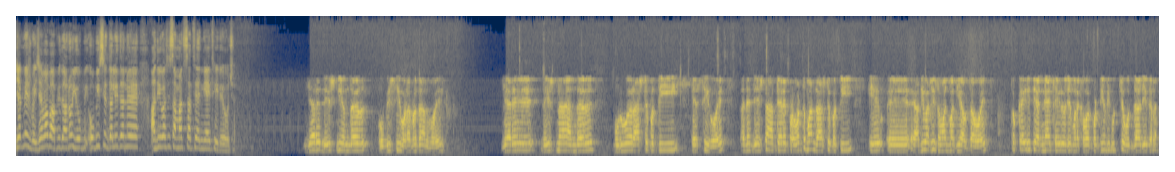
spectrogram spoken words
યજ્ઞેશભાઈ જવાબ આપી દો ઓબીસી દલિત અને આદિવાસી સમાજ સાથે અન્યાય થઈ રહ્યો છે. જ્યારે દેશની અંદર ઓબીસી વડાપ્રધાન હોય, જ્યારે દેશના અંદર પૂર્વ રાષ્ટ્રપતિ એસસી હોય અને દેશના અત્યારે પ્રવર્તમાન રાષ્ટ્રપતિ એ આદિવાસી સમાજમાંથી આવતા હોય, તો કઈ રીતે અન્યાય થઈ રહ્યો છે મને ખબર પડતી નથી. ઉચ્ચ હોદ્દા જે ખરા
